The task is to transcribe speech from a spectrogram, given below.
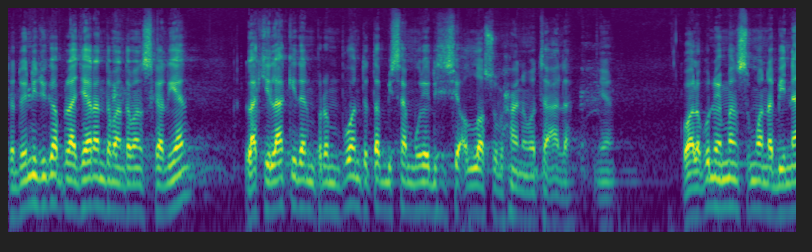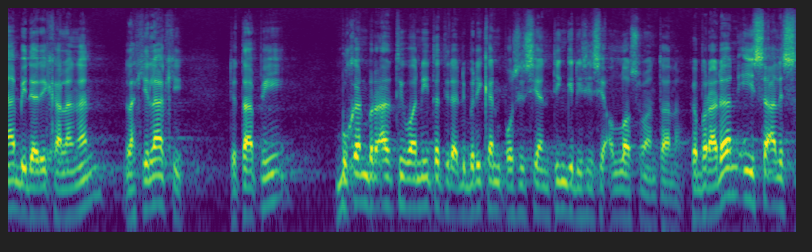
Tentu ini juga pelajaran teman-teman sekalian, laki-laki dan perempuan tetap bisa mulia di sisi Allah Subhanahu wa taala, ya. Walaupun memang semua nabi-nabi dari kalangan laki-laki, tetapi bukan berarti wanita tidak diberikan posisi yang tinggi di sisi Allah SWT. Keberadaan Isa AS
